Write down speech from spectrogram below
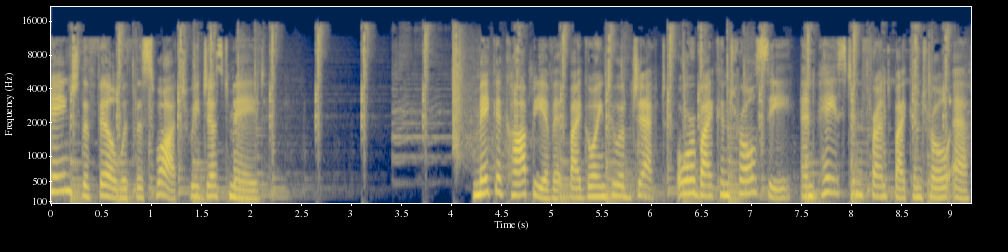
Change the fill with the swatch we just made. Make a copy of it by going to Object or by Ctrl-C and paste in front by Ctrl-F.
